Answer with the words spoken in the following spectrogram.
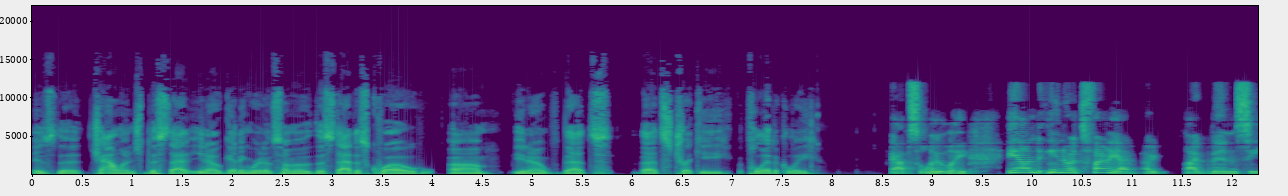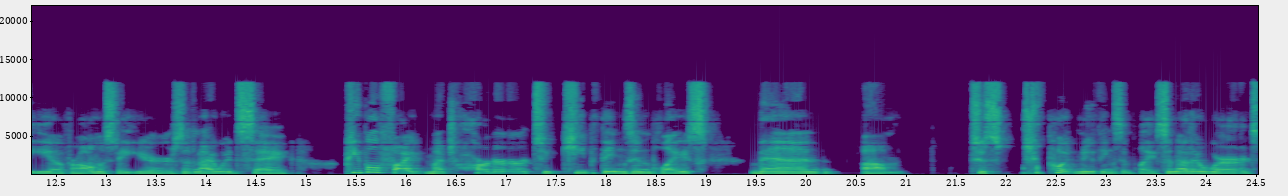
is the challenge. The stat, you know, getting rid of some of the status quo. Um, you know, that's that's tricky politically Absolutely. And, you know, it's funny. I, I, I've been CEO for almost eight years, and I would say people fight much harder to keep things in place than um, to, to put new things in place. In other words,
